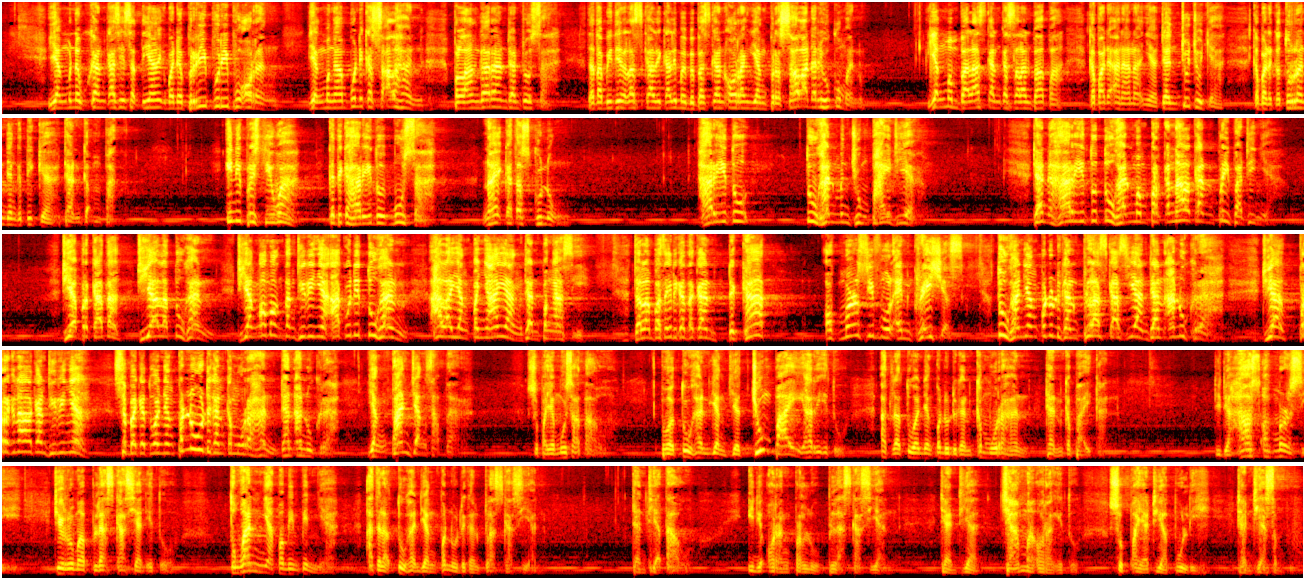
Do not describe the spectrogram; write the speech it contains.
yang meneguhkan kasih setianya kepada beribu-ribu orang, yang mengampuni kesalahan, pelanggaran dan dosa, tetapi tidaklah sekali-kali membebaskan orang yang bersalah dari hukuman yang membalaskan kesalahan Bapa kepada anak-anaknya dan cucunya kepada keturunan yang ketiga dan keempat. Ini peristiwa ketika hari itu Musa naik ke atas gunung. Hari itu Tuhan menjumpai dia. Dan hari itu Tuhan memperkenalkan pribadinya. Dia berkata, dialah Tuhan. Dia ngomong tentang dirinya, aku ini Tuhan, Allah yang penyayang dan pengasih. Dalam bahasa ini dikatakan the God of merciful and gracious. Tuhan yang penuh dengan belas kasihan dan anugerah. Dia perkenalkan dirinya sebagai Tuhan yang penuh dengan kemurahan dan anugerah. Yang panjang sabar. Supaya Musa tahu bahwa Tuhan yang dia jumpai hari itu adalah Tuhan yang penuh dengan kemurahan dan kebaikan. Di the house of mercy, di rumah belas kasihan itu, tuannya pemimpinnya adalah Tuhan yang penuh dengan belas kasihan. Dan dia tahu ini orang perlu belas kasihan. Dan dia jama orang itu supaya dia pulih dan dia sembuh.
